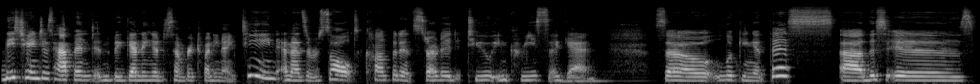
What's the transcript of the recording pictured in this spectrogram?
these changes happened in the beginning of December 2019, and as a result, confidence started to increase again. So looking at this, uh, this is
